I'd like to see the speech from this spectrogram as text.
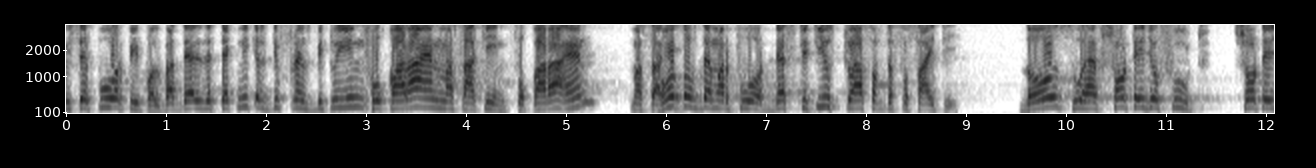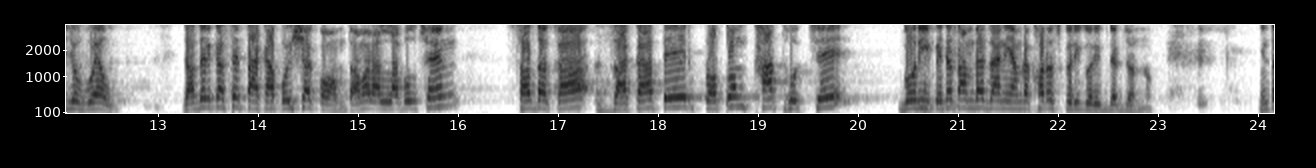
we say poor people but there is a technical difference between fuqara and masakin fuqara and masakin both of them are poor destitute class of the society those who have shortage of food shortage of wealth যাদের কাছে টাকা পয়সা কম তো আমার আল্লাহ বলছেন সাদাকা জাকাতের প্রথম খাত হচ্ছে গরিব এটা তো আমরা জানি আমরা খরচ করি গরিবদের জন্য কিন্তু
